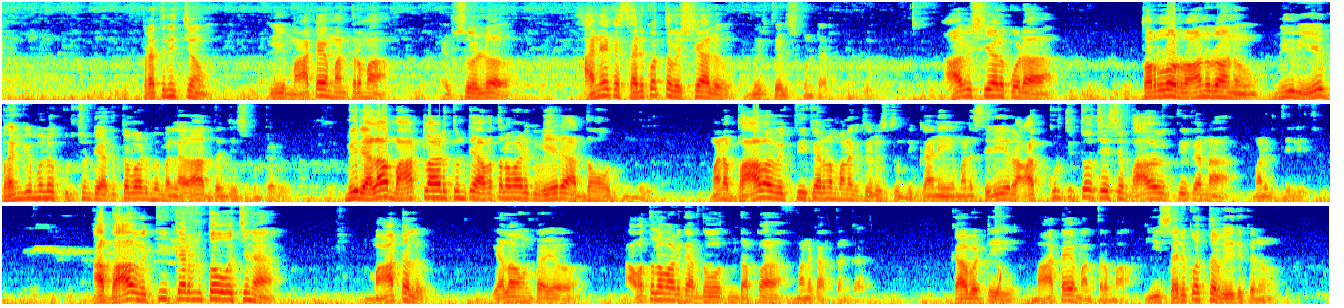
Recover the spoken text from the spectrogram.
ప్రతినిత్యం ఈ మాటే మంత్రమా ఎపిసోడ్లో అనేక సరికొత్త విషయాలు మీరు తెలుసుకుంటారు. ఆ విషయాలు కూడా త్వరలో రాను రాను మీరు ఏ భంగిమలో కూర్చుంటే ఎదుటవాడు మిమ్మల్ని ఎలా అర్థం చేసుకుంటాడు? మీరు ఎలా మాట్లాడుతుంటే అవతల వాడికి వేరే అర్థం అవుతుంది? మన భావ వ్యక్తీకరణ మనకు తెలుస్తుంది కానీ మన శరీర ఆకృతితో చేసే భావ వ్యక్తీకరణ మనకు తెలియదు. ఆ భావ వ్యక్తీకరణతో వచ్చిన మాటలు ఎలా ఉంటాయో అవతల వాడికి అర్థమవుతుంది తప్ప మనకు అర్థం కాదు. కాబట్టి మాటే మంత్రమా? ఈ సరికొత్త వేదికను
